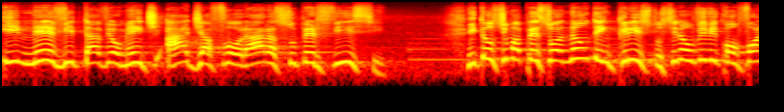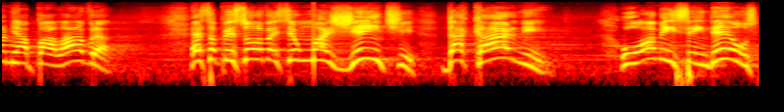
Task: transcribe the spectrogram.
inevitavelmente há de aflorar a superfície. Então, se uma pessoa não tem Cristo, se não vive conforme a palavra, essa pessoa vai ser um agente da carne. O homem sem Deus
